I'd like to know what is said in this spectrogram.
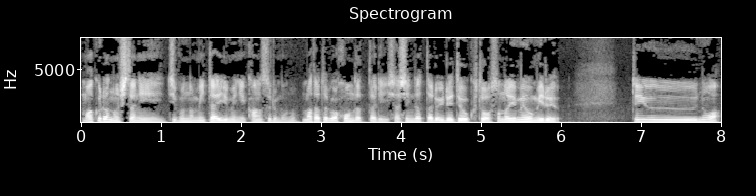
枕の下に自分の見たい夢に関するもの。まあ、例えば本だったり、写真だったりを入れておくと、その夢を見るっていうのは、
